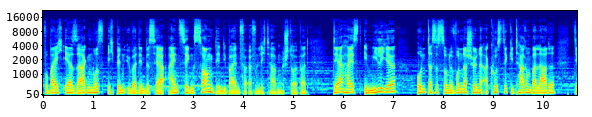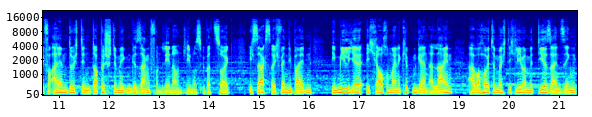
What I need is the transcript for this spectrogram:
wobei ich eher sagen muss, ich bin über den bisher einzigen Song, den die beiden veröffentlicht haben, gestolpert. Der heißt Emilie und das ist so eine wunderschöne Akustik-Gitarrenballade, die vor allem durch den doppelstimmigen Gesang von Lena und Linus überzeugt. Ich sag's euch, wenn die beiden Emilie, ich rauche meine Kippen gern allein, aber heute möchte ich lieber mit dir sein singen,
